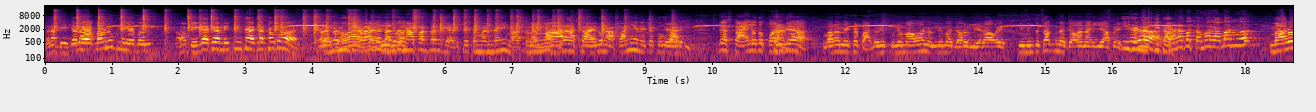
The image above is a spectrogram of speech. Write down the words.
બધા ભેગા એટલે આવવાનું આબાનું કે નહીં આબાનું અમે ભેગા થયા મીટિંગ થાય એટલે ખબર. અને હું જવાય, કહેવાય તો હેડી તાર તો જવાય. ના પાડતા કે તો નહીં માર તો નહીં મારા સ્ટાઇલો નાખવાની ને એટલે થોડું પાડી સ્ટાઇલો તો પડી ગયા. મારા મેખર પાદોડી પુણે માં આવે અંબે માં જવાનું મેરા આવે. એ તો ચક ન જવાના આપણે. ઈ જે નક્કી થાય. પર તમારે આવવાનું હે? મારો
